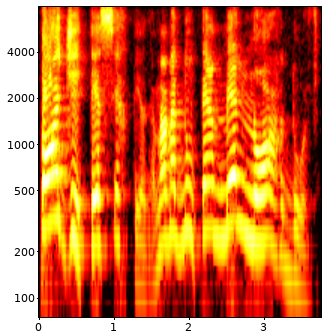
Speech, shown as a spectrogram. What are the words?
Pode ter certeza, mas, mas não tem a menor dúvida.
